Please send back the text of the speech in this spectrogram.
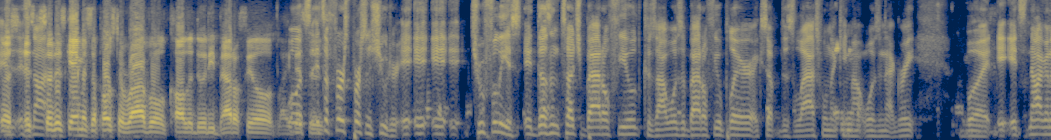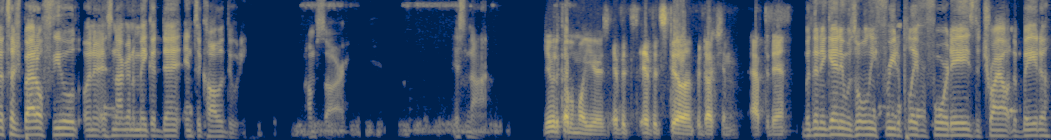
So, it's, it's, not, so this game is supposed to rival Call of Duty Battlefield. Like well, it's, is, it's a first person shooter. It, it, it, it truthfully is it doesn't touch Battlefield because I was a Battlefield player. Except this last one that came out wasn't that great. But it's not gonna touch Battlefield and it's not gonna make a dent into Call of Duty. I'm sorry, it's not. Give it a couple more years if it's if it's still in production after then. But then again, it was only free to play for four days to try out the beta,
